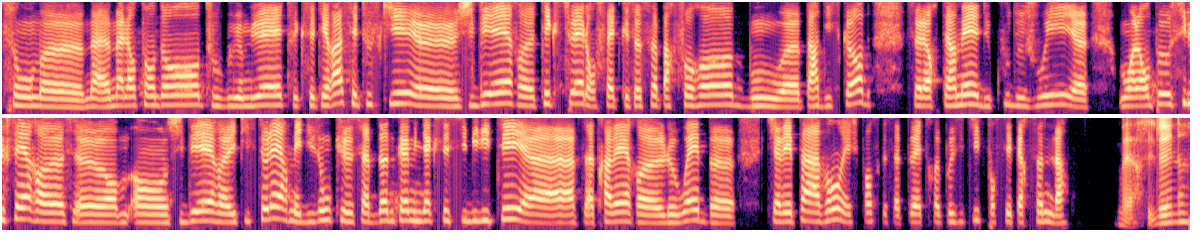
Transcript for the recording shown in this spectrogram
sont malentendantes ou muettes, etc. C'est tout ce qui est JDR textuel en fait, que ce soit par forum ou par Discord. Ça leur permet du coup de jouer. bon, alors on peut aussi le faire en, JDR épistolaire, mais disons que ça donne quand même une accessibilité à, à, à travers le web qu'il n'y avait pas avant, et je pense que ça peut être positif pour ces personnes-là. Merci Jane.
